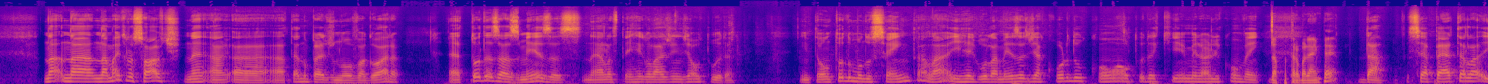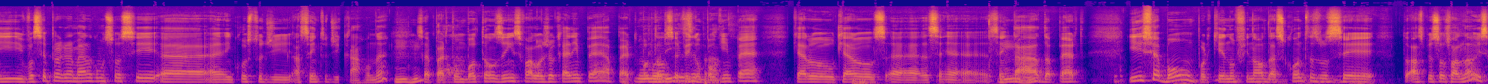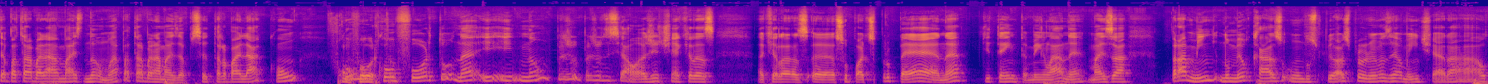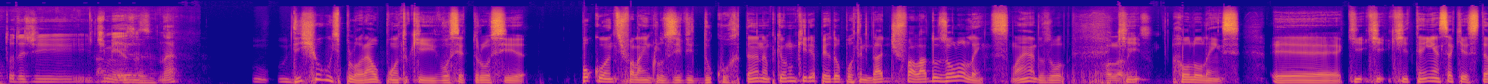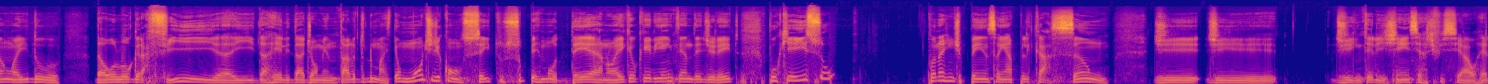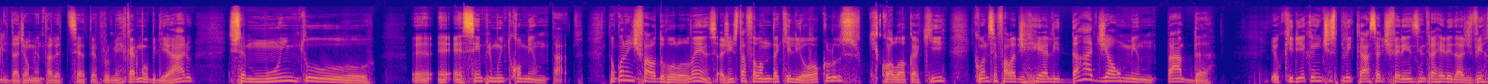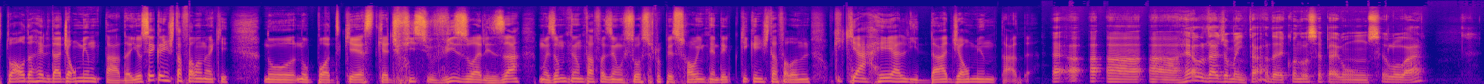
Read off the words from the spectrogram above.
Na, na, na Microsoft, né, a, a, até no prédio novo agora, é, todas as mesas, né, elas têm regulagem de altura. Então todo mundo senta lá e regula a mesa de acordo com a altura que melhor lhe convém. Dá para trabalhar em pé? Dá. Você aperta ela e você programa ela como se fosse uh, encosto de assento de carro, né? Uhum. Você aperta um botãozinho, você fala hoje eu quero em pé, aperta o botão, você fica um pouco em pé, quero, quero uh, sentado, uhum. aperta. E isso é bom porque no final das contas você, as pessoas falam não, isso é para trabalhar mais. Não, não é para trabalhar mais, é para você trabalhar com conforto, com conforto né? E, e, não prejudicial. A gente tinha aquelas, aquelas uh, suportes para o pé, né? Que tem também lá, né? Mas a para mim, no meu caso, um dos piores problemas realmente era a altura de, de mesa, mesa, né? Deixa eu explorar o ponto que você trouxe pouco antes de falar, inclusive, do Cortana, porque eu não queria perder a oportunidade de falar dos HoloLens, né? Dos Hol- HoloLens. Que, HoloLens. É, que, que, que tem essa questão aí do, da holografia e da realidade aumentada e tudo mais. Tem um monte de conceito super moderno aí que eu queria entender direito, porque isso, quando a gente pensa em aplicação de, de, de inteligência artificial, realidade aumentada, etc., para o mercado imobiliário, isso é muito. É, é- é sempre muito comentado. Então, quando a gente fala do HoloLens, a gente está falando daquele óculos que coloca aqui. E quando você fala de realidade aumentada, eu queria que a gente explicasse a diferença entre a realidade virtual da realidade aumentada. E eu sei que a gente está falando aqui no, no podcast que é difícil visualizar, mas vamos tentar fazer um esforço para o pessoal entender o que, que a gente está falando, o que, que é a realidade aumentada. É, A, a- a- a realidade aumentada é quando você pega um celular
